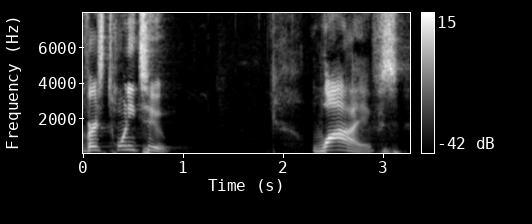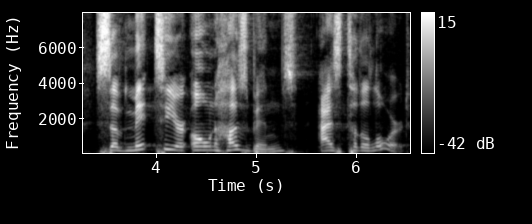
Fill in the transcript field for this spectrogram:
Verse 22 Wives, submit to your own husbands as to the Lord.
